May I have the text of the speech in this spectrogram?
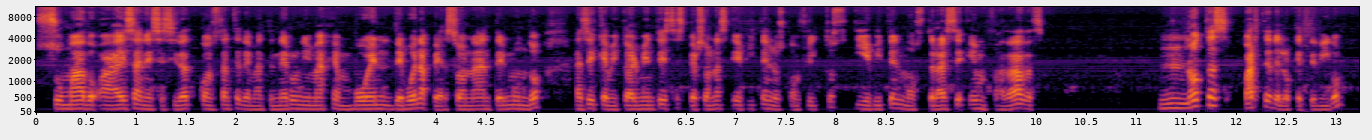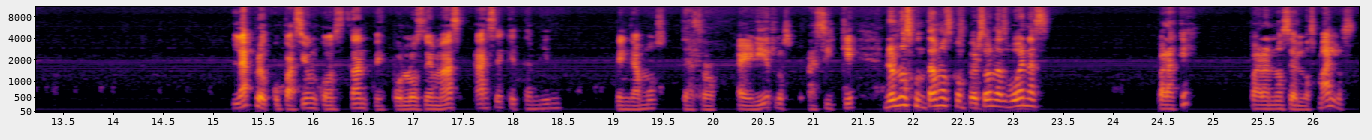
sumado a esa necesidad constante de mantener una imagen de buena persona ante el mundo, hace que habitualmente estas personas eviten los conflictos y eviten mostrarse enfadadas. ¿Notas parte de lo que te digo? La preocupación constante por los demás hace que también tengamos terror a herirlos. Así que no nos juntamos con personas buenas. ¿Para qué? Para no ser los malos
